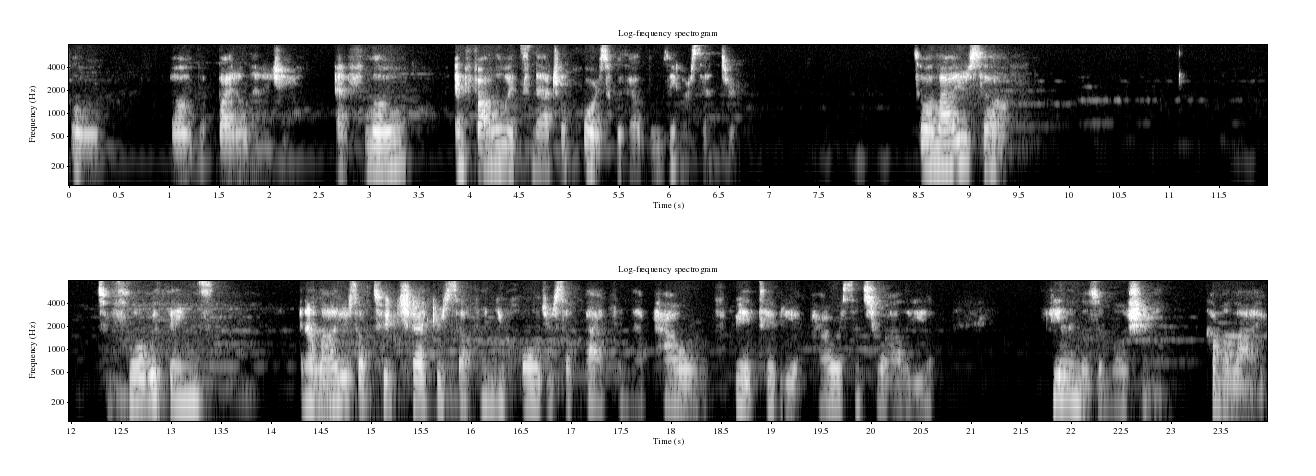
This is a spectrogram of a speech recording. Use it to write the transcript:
flow of vital energy and flow and follow its natural course without losing our center. So allow yourself to flow with things and allow yourself to check yourself when you hold yourself back from that power of creativity, of power, sensuality, of feeling those emotions come alive.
